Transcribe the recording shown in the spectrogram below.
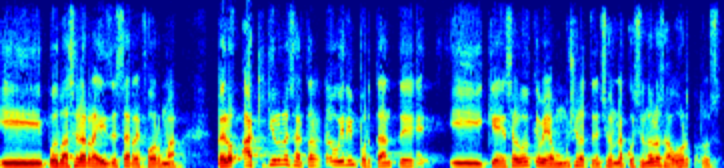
y pues va a ser a raíz de esta reforma. Pero aquí quiero resaltar algo bien importante y que es algo que me llamó mucho la atención, la cuestión de los abortos.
